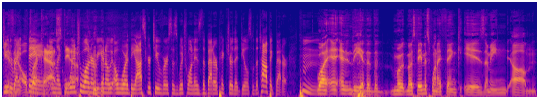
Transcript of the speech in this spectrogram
do the right thing and like yeah. which one are we going to award the oscar to versus which one is the better picture that deals with the topic better hmm Well, and, and the, the the most famous one I think is, I mean, um,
